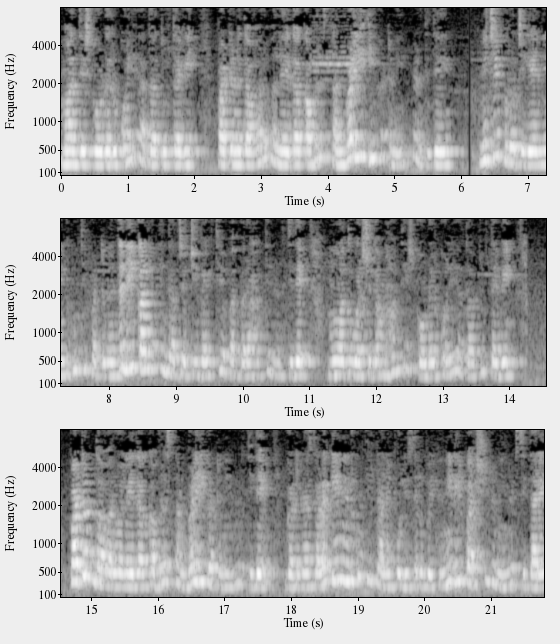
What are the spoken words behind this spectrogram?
ಮಹಂತೇಶ್ ಗೌಡರು ಕೊಲೆಯಾದ ದುರ್ದೈವಿ. ಪಟ್ಟಣದ ಹೊರವಲಯದ ಕಬ್ರಸ್ತಾನ್ ಬಳಿ ಈ ಘಟನೆ ನಡೆದಿದೆ. ವಿಜಯಪುರ ಜಿಲ್ಲೆಯ ನಿಡಗುಂದಿ ಪಟ್ಟಣದಲ್ಲಿ ಕಲ್ಲಿನಿಂದ ಚಚ್ಚಿ ವ್ಯಕ್ತಿಯೊಬ್ಬರ ಹತ್ಯೆ ನಡೆದಿದೆ. ಮೂವತ್ತು ವರ್ಷದ ಮಹಂತೇಶ್ ಗೌಡರ್ ಕೊಲೆಯಾದ ದುರ್ದೈವಿ. ಪಟ್ಟಣದ ಹೊರವಲಯದ ಕಬ್ರಸ್ತಾನ್ ಬಳಿ ಘಟನೆ ನಡೆದಿದೆ. ಘಟನಾ ಸ್ಥಳಕ್ಕೆ ನಿಡಗುಂದಿ ಠಾಣೆ ಪೊಲೀಸರು ಭೇಟಿ ನೀಡಿ ಪರಿಶೀಲನೆ ನಡೆಸಿದ್ದಾರೆ.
